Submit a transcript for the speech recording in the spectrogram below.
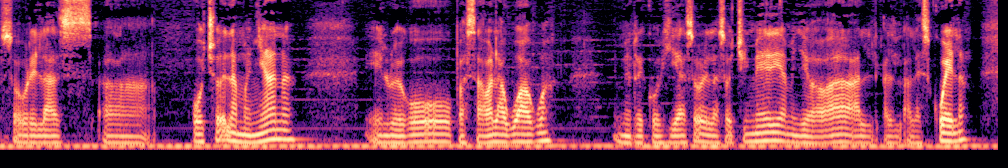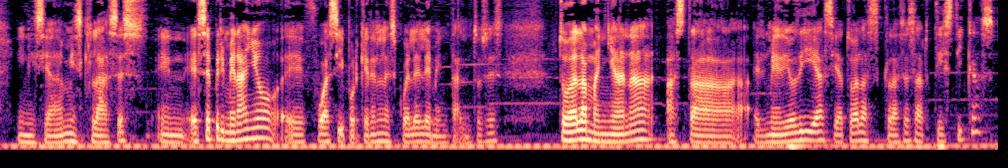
sobre las 8 ah, de la mañana, eh, luego pasaba la guagua, me recogía sobre las ocho y media, me llevaba a la escuela, iniciaba mis clases. En ese primer año eh, fue así, porque era en la escuela elemental. Entonces, toda la mañana hasta el mediodía hacía todas las clases artísticas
